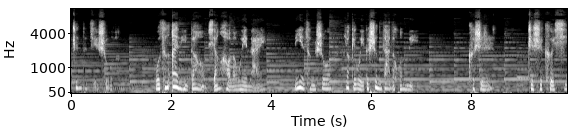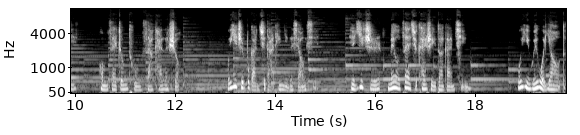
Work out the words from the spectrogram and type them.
真的结束了。我曾爱你到想好了未来，你也曾说要给我一个盛大的婚礼。可是，只是可惜，我们在中途撒开了手。我一直不敢去打听你的消息，也一直没有再去开始一段感情。我以为我要的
